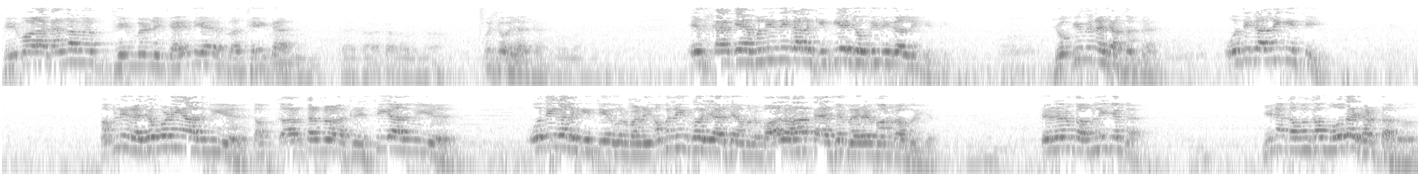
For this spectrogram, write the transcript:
ਫੀਮ ਵਾਲਾ ਕਹਿੰਦਾ ਮੈਂ ਫੀਮ ਮਿਲਣੀ ਚਾਹੀਦੀ ਹੈ ਬਸ ਠੀਕ ਹੈ। ਕੁਝ ਹੋ ਜਾਂਦਾ ਇਸ ਕਰਕੇ ਅਮਲੀ ਦੀ ਗੱਲ ਕੀਤੀ ਹੈ, ਜੋਗੀ ਦੀ ਗੱਲ ਨਹੀਂ ਕੀਤੀ। ਜੋਗੀ ਵੀ ਨਸ਼ਾ ਕਰਦਾ ਹੈ ਉਹਦੀ ਗੱਲ ਨਹੀਂ ਕੀਤੀ। ਅਮਲੀ ਰਜੋਗੁਣੀ ਆਦਮੀ ਹੈ, ਕੰਮਕਾਰ ਕਰਨ ਵਾਲਾ ਕ੍ਰਿਸਤੀ ਆਦਮੀ ਹੈ। ਉਹਦੀ ਗੱਲ ਕੀਤੀ ਹੈ ਗੁਰਬਾਣੀ, ਅਮਲੀ ਕੋ ਜੈਸੇ ਅਮਲ ਬਾਲਹਾ ਐਸੇ ਮੇਰੇ ਮਨ ਰਮਈਆ ਤੇਰੇ ਨੂੰ ਅਮਲੀ ਚੰਗਾ ਜਿਹਨਾਂ ਕੰਮ ਕੰਮ ਉਹਦਾ ਛੱਡਤਾ ਨਾ।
